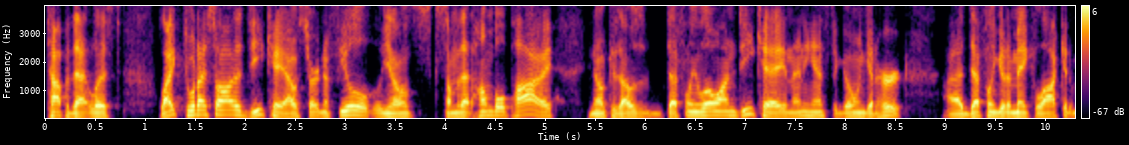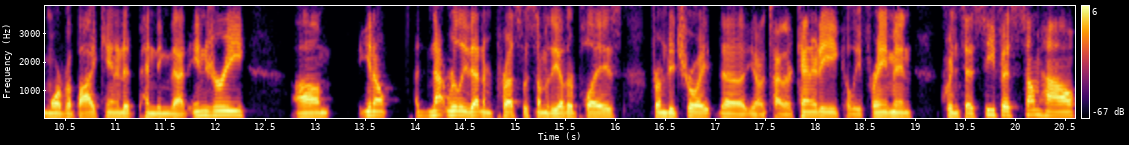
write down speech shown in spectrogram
top of that list. Liked what I saw at DK. I was starting to feel, you know, some of that humble pie, you know, because I was definitely low on DK, and then he has to go and get hurt. Uh, definitely going to make Lockett more of a buy candidate pending that injury. Um, you know, not really that impressed with some of the other plays from Detroit. The you know Tyler Kennedy, Kalif Raymond, Quintez Cephus. Somehow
